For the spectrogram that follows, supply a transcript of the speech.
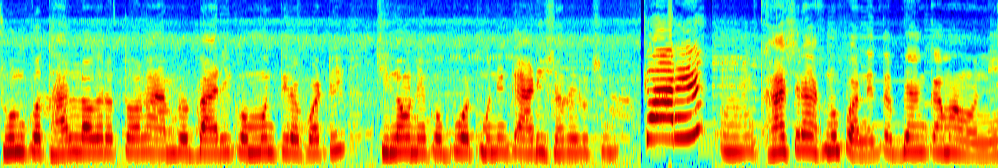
सुनको थाल लगेर तल हाम्रो बारीको मुनतिरपट्टि चिलाउनेको बोट मुनि गाडिसकेको छु। खास राख्नु पर्ने त ब्याङ्कमा हो नि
